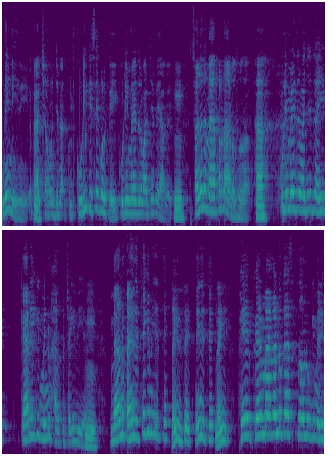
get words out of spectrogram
ਨਹੀਂ ਨਹੀਂ ਨਹੀਂ ਅੱਛਾ ਹੁਣ ਜਿੰਨਾ ਕੁ- ਕੁੜੀ ਕਿਸੇ ਕੋਲ ਗਈ ਕੁੜੀ ਮੇਰੇ ਦਰਵਾਜ਼ੇ ਤੇ ਆਵੇ। ਸਮਝ ਲੈ ਮੈਂ ਪ੍ਰਧਾਨ ਉਸੋਂ ਦਾ ਹਾਂ। ਕੁੜੀ ਮੇਰੇ ਦਰਵਾਜ਼ੇ ਤੇ ਆਈ ਕਹਿ ਰਹੀ ਕਿ ਮੈਨੂੰ ਹੈਲਪ ਚਾਹੀਦੀ ਹੈ। ਮੈਂ ਉਹਨੂੰ ਪੈਸੇ ਦਿੱਤੇ ਕਿ ਨਹੀਂ ਦਿੱਤੇ? ਨਹੀਂ ਦਿੱਤੇ। ਨਹੀਂ ਦਿੱਤੇ। ਨਹੀਂ। ਫਿਰ ਫਿਰ ਮੈਂ ਕਹਿੰਨੂੰ ਕਹਿ ਸਕਦਾ ਉਹਨੂੰ ਕਿ ਮੇਰੀ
